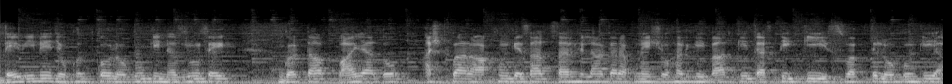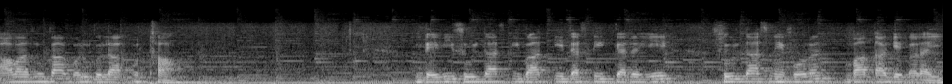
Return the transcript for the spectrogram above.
देवी ने जो खुद को लोगों की नज़रों से गुरता पाया तो अशपर आँखों के साथ सर हिलाकर अपने शोहर की बात की तस्दीक की। इस वक्त लोगों की आवाज़ों का गुलगुला उठा। देवी सूरदास की बात की तस्दीक कर रही है। सूरदास ने फ़ौरन बात आगे बढ़ाई।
